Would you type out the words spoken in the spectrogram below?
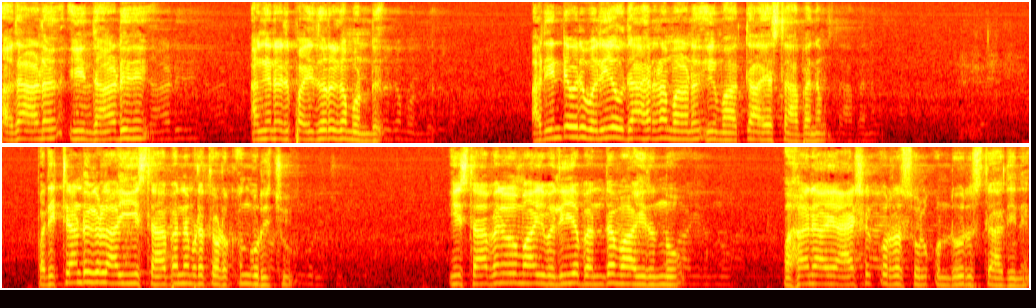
അതാണ് ഈ നാടിന് അങ്ങനെ ഒരു പൈതൃകമുണ്ട്. അതിന്റെ ഒരു വലിയ ഉദാഹരണമാണ് ഈ മഹത്തായ സ്ഥാപനം. പതിറ്റാണ്ടുകളായി ഈ സ്ഥാപനം ഇവിടെ തുടക്കം കുറിച്ചു. ഈ സ്ഥാപനവുമായി വലിയ ബന്ധമായിരുന്നു മഹാനായ ആഷിഖുർ റസൂൽ കുണ്ടൂർ ഉസ്താദിന്.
